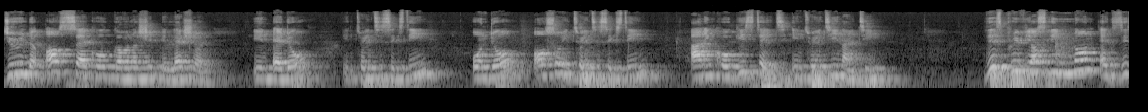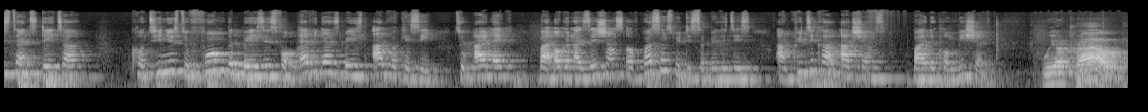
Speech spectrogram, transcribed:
during the off-cycle governorship election in Edo, in 2016, Ondo also in 2016, and in Kogi State in 2019. This previously non-existent data continues to form the basis for evidence-based advocacy to INEC by organizations of persons with disabilities and critical actions by the Commission. We are proud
